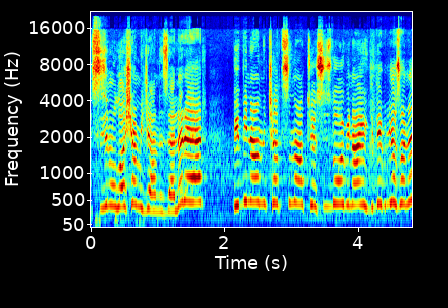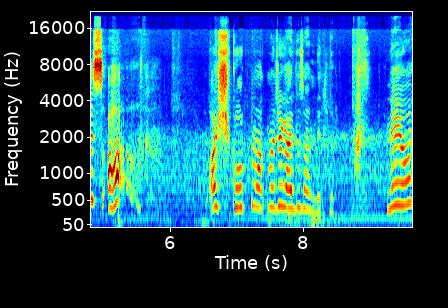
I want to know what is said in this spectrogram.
sizin ulaşamayacağınız yerler eğer bir binanın çatısına atıyor siz de o binaya gidebiliyorsanız aha Ay korktum atmaca geldi zannettim. Ne o?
